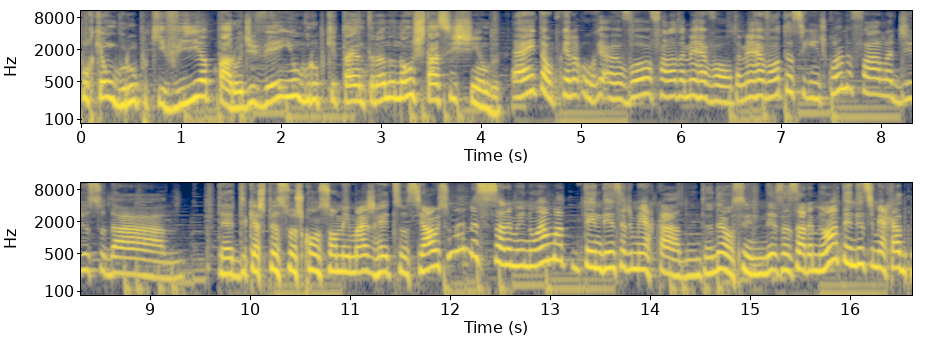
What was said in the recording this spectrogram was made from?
porque um grupo que via parou de ver e um grupo que tá entrando não está assistindo. É, então, porque eu vou falar da minha revolta. Minha revolta é o seguinte: quando fala disso da. De, de que as pessoas consomem mais rede social, isso não é necessariamente, não é uma tendência de mercado, entendeu? Assim, necessariamente, não é uma tendência de mercado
